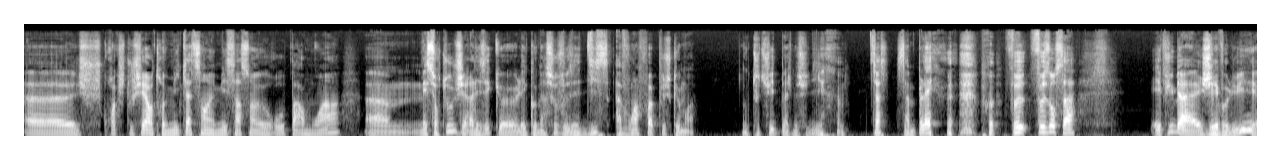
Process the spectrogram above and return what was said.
je crois que je touchais entre 1400 et 1500 euros par mois. mais surtout, j'ai réalisé que les commerciaux faisaient 10 à 20 fois plus que moi. Donc tout de suite, bah, je me suis dit, tiens, ça me plaît, faisons ça. Et puis, bah, j'ai évolué,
